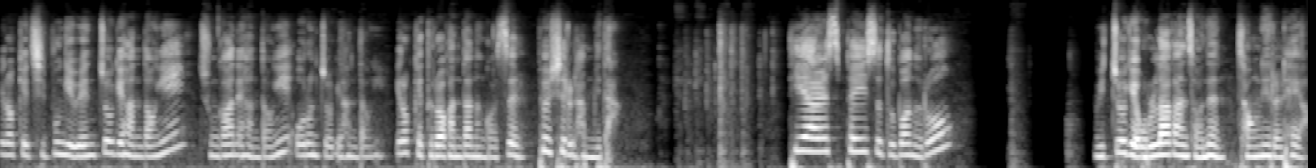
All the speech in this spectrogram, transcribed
이렇게 지붕이 왼쪽에 한 덩이, 중간에 한 덩이, 오른쪽에 한 덩이 이렇게 들어간다는 것을 표시를 합니다. TR 스페이스 두 번으로 위쪽에 올라간 선은 정리를 해요.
